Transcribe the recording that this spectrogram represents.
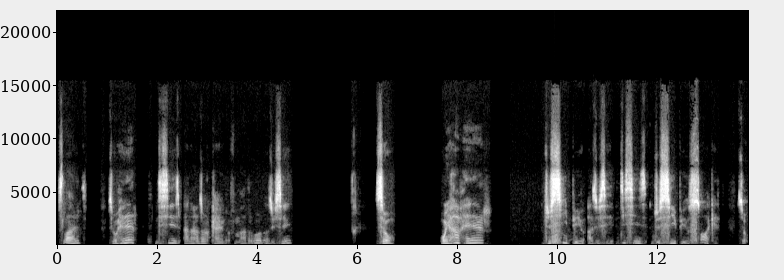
slide. So here, this is another kind of motherboard, as you see. So we have here the CPU, as you see. This is the CPU socket. So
